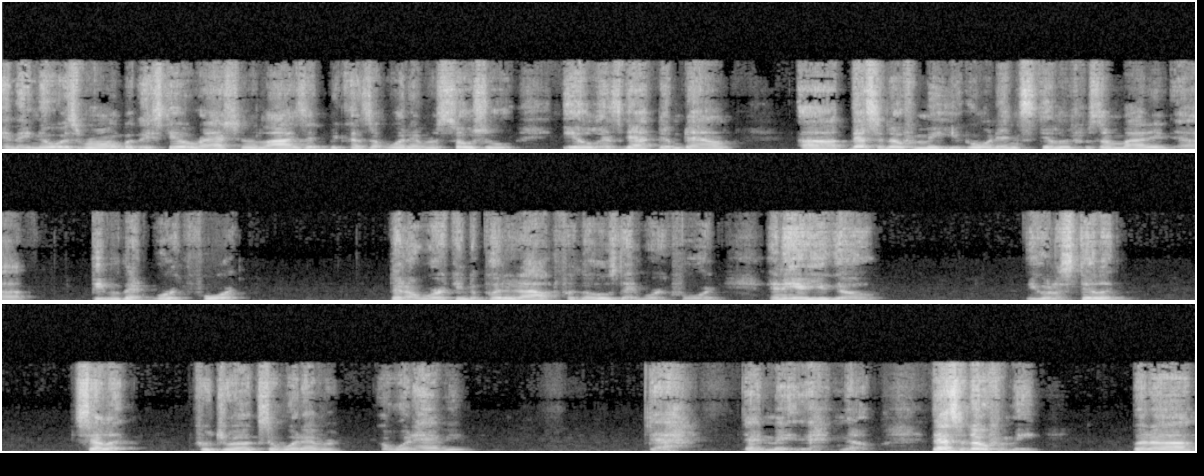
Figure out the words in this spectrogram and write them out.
and they know it's wrong, but they still rationalize it because of whatever social ill has got them down. Uh, that's a no for me. You're going in stealing from somebody. Uh, people that work for it, that are working to put it out for those that work for it, and here you go. You're going to steal it, sell it for drugs or whatever or what have you. Yeah, that may no, that's a no for me. But uh,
